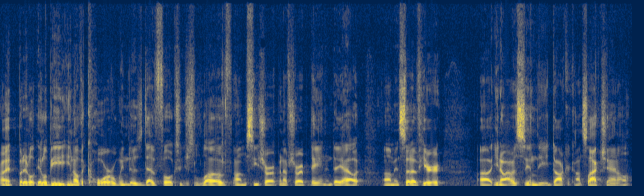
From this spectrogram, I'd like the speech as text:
right? But it'll it'll be you know the core Windows dev folks who just love um, C sharp and F sharp day in and day out. Um, instead of here, uh, you know, I was in the DockerCon Slack channel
